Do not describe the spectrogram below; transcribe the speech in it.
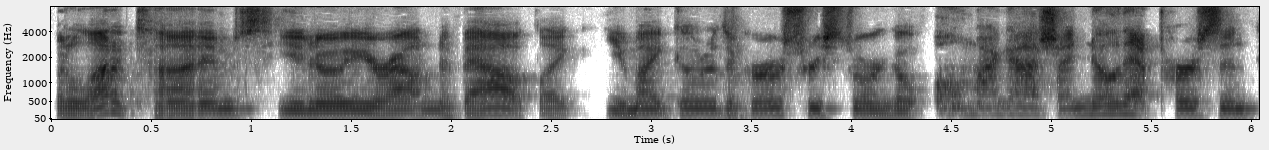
But a lot of times, you know, you're out and about, like you might go to the grocery store and go, oh my gosh, I know that person,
